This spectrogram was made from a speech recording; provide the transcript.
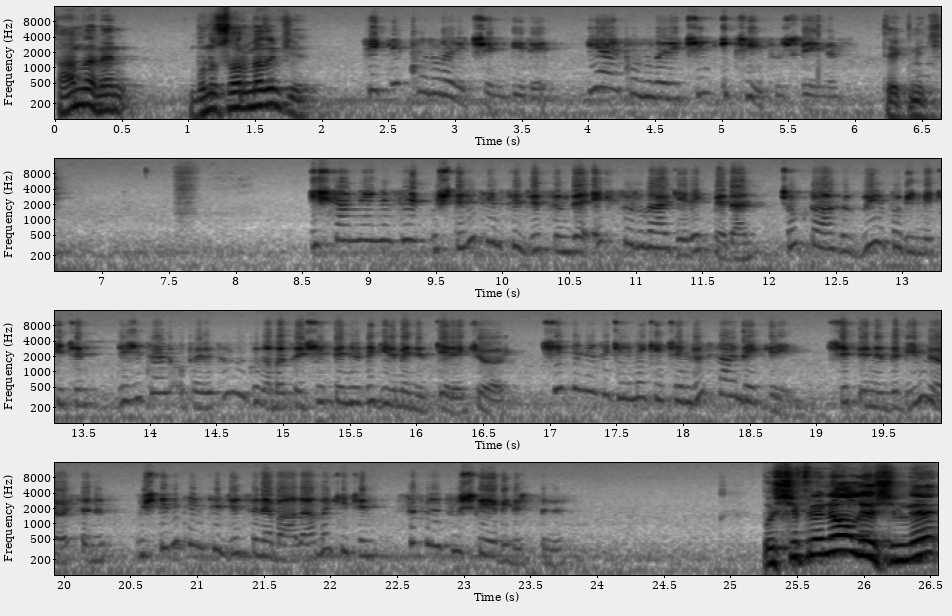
Tamam da ben bunu sormadım ki. Teknik konular için biri, diğer konular için ikiyi tuşlayınız. Teknik. Müşteri temsilcisinde ek sorular gerekmeden çok daha hızlı yapabilmek için dijital operatör uygulaması şifrenizi girmeniz gerekiyor. Şifrenizi girmek için lütfen bekleyin. Şifrenizi bilmiyorsanız müşteri temsilcisine bağlanmak için sıfırı tuşlayabilirsiniz. Bu şifre ne oluyor şimdi?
